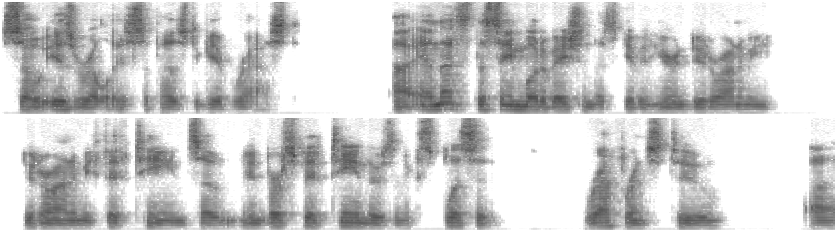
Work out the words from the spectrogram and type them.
so Israel is supposed to give rest. Uh, and that's the same motivation that's given here in Deuteronomy Deuteronomy 15. So in verse 15, there's an explicit reference to uh,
